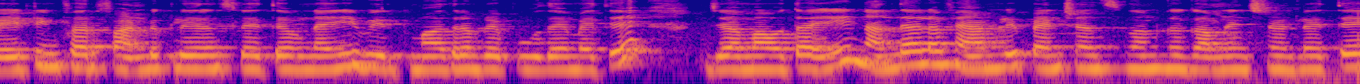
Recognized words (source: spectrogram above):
వెయిటింగ్ ఫర్ ఫండ్ క్లియరెన్స్లు అయితే ఉన్నాయి. వీరికి మాత్రం రేపు ఉదయం అయితే జమ అవుతాయి. నంద్యాల ఫ్యామిలీ పెన్షన్స్ కనుక గమనించినట్లయితే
